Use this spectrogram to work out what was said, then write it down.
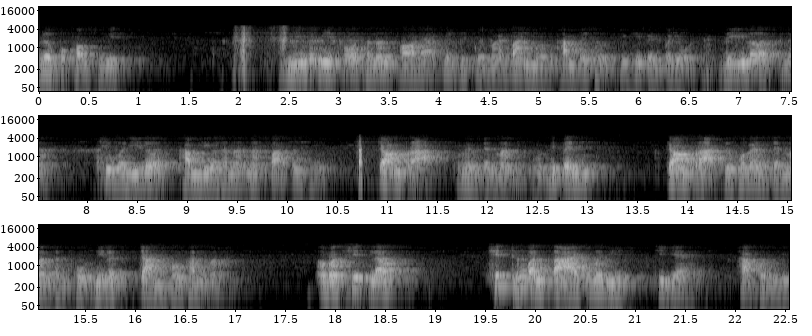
เรื่องปกครองชีวิตดีไม่มีโทษเท่านั้นพอแล้วไม่ผิดกฎหมายบ้านเมืองทำไปเถอะสิ่งที่เป็นประโยชน์ ดีเลิศนะ ชื่อว่าดีเลิศคำเดียวเท่านั้นนักปราชญ์เป็นพูดจอมปราบพระแม่จันมั่นพูดนี่เป็นจอมปราบคือพระแม่จันมั่นท่านพูดนี่เราจำของท่านมา เอามาคิดแล้ว คิดถึงวันตายก็ไม่มีที่แย่ถ้าคนมี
